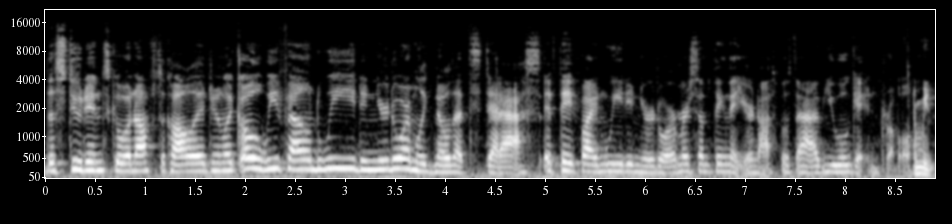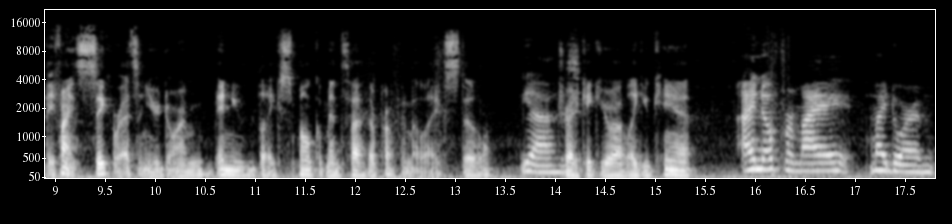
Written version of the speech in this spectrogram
The students going off to college and like, oh, we found weed in your dorm. Like, no, that's dead ass. If they find weed in your dorm or something that you're not supposed to have, you will get in trouble. I mean, if they find cigarettes in your dorm and you like smoke them inside, they're probably gonna like still Yeah. try to kick you out. Like you can't. I know for my my dorm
